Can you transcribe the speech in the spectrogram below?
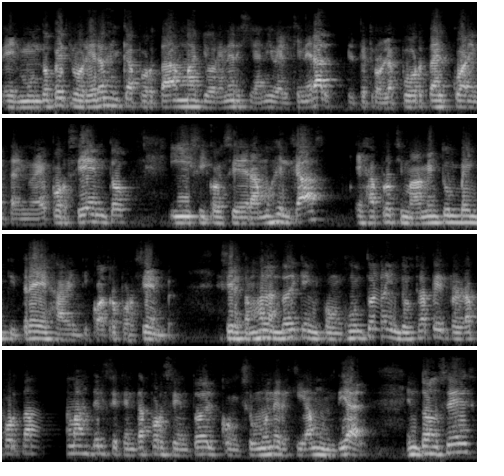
el mundo petrolero es el que aporta mayor energía a nivel general. El petróleo aporta el 49% y si consideramos el gas, es aproximadamente un 23 a 24%. Es decir, estamos hablando de que en conjunto la industria petrolera aporta más del 70% del consumo de energía mundial. Entonces,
